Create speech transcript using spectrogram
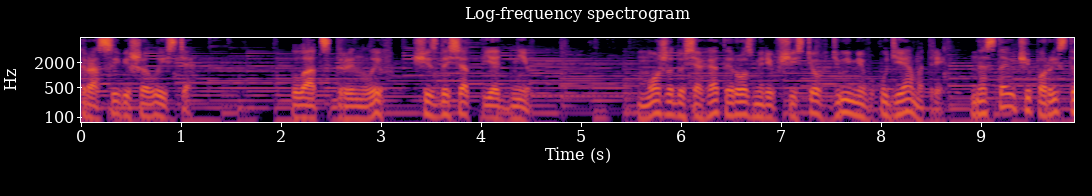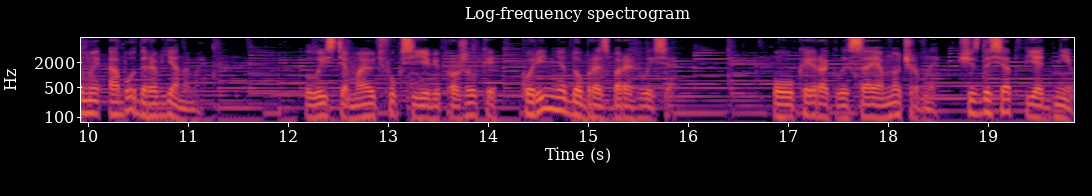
Красивіше листя. Лац Гринлиф 65 днів. Може досягати розмірів 6 дюймів у діаметрі, не стаючи пористими або дерев'яними. Листя мають фуксієві прожилки, коріння добре збереглися. Оукейра глисая мночервне 65 днів.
